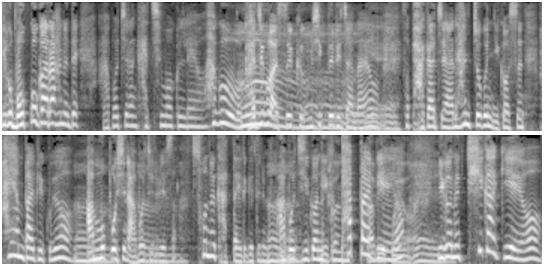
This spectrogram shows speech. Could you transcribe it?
이거 먹고 가라 하는데, 아버지랑 같이 먹을래요. 하고 가지고 왔을 그 음식들이잖아요. 예, 예. 그래서 바가지 안에 한쪽은 이것은 하얀 밥이고요. 안 못 보신 아버지를 위해서 손을 갖다 이렇게 드리면, 음. 아버지 이거는 이건 팥밥이에요. 밥이고요. 예. 이거는 튀각이에요.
